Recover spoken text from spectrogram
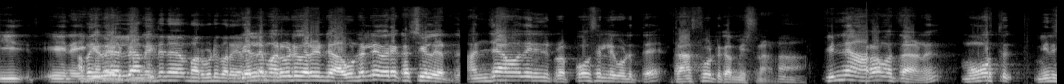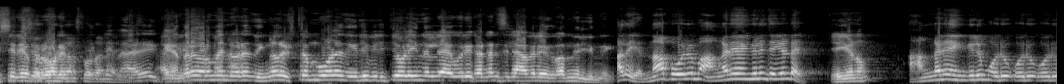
ഈ ഇതിന് മറുപടി ഇതെല്ലാം മറുപടി പറയുന്നുണ്ട് അതുകൊണ്ടല്ലേ ഇവരെ കക്ഷികൾ ചേർത്ത് അഞ്ചാമത് പ്രപ്പോസലിൽ കൊടുത്ത ട്രാൻസ്പോർട്ട് കമ്മീഷനാണ് പിന്നെ ആറാമത്താണ് മോർത്ത് മിനിസ്റ്ററി ഓഫ് റോഡ് അതായത് കേന്ദ്ര ഗവൺമെന്റ് വരെ നിങ്ങൾ ഇഷ്ടം പോലെ നിധി പിരിച്ചോളി എന്നുള്ള ഒരു കണ്ടൻസ് ലാവൽ വന്നിരിക്കുന്നത് അല്ല എന്നാ പോലും അങ്ങനെയെങ്കിലും ചെയ്യണ്ടേ? ചെയ്യണം. അങ്ങനെയെങ്കിലും ഒരു ഒരു ഒരു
